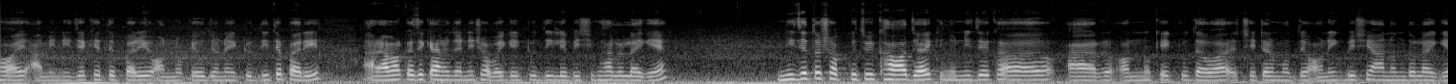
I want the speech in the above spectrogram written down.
হয়। আমি নিজে খেতে পারি, অন্য কেউ যেন একটু দিতে পারি। আর আমার কাছে কেন জানি সবাইকে একটু দিলে বেশি ভালো লাগে। নিজে তো সব কিছুই খাওয়া যায়, কিন্তু নিজে খাওয়া আর অন্যকে একটু দেওয়া, সেটার মধ্যে অনেক বেশি আনন্দ লাগে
